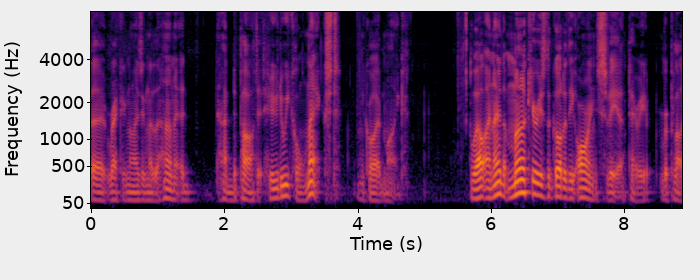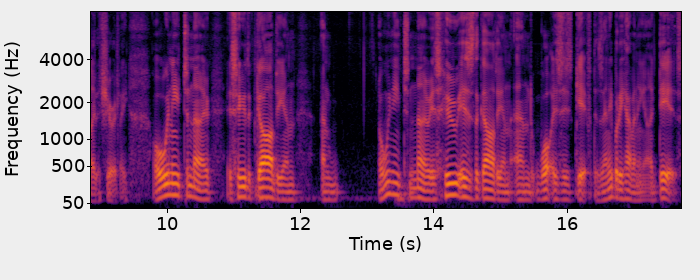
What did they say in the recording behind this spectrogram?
uh, recognising that the hermit had, had departed. Who do we call next? inquired Mike. Well, I know that Mercury is the god of the orange sphere, Terry replied assuredly. All we need to know is who the guardian and all we need to know is who is the guardian and what is his gift. Does anybody have any ideas?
